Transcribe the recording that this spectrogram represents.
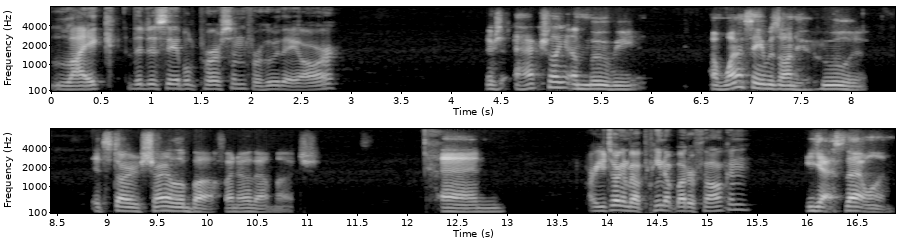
like the disabled person for who they are. There's actually a movie, I want to say it was on Hulu. It starred Shia LaBeouf. I know that much. And Are you talking about Peanut Butter Falcon? yes, that one.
